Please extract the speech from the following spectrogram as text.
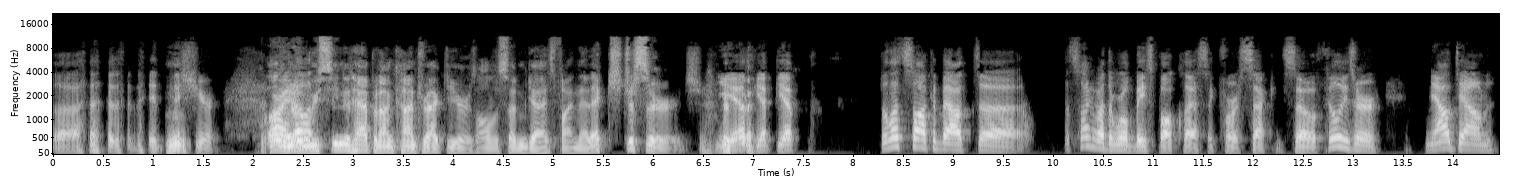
uh, this year. Well, All right, you we've seen it happen on contract years. All of a sudden, guys find that extra surge. yep, yep, yep. So let's talk about uh let's talk about the World Baseball Classic for a second. So Phillies are now down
